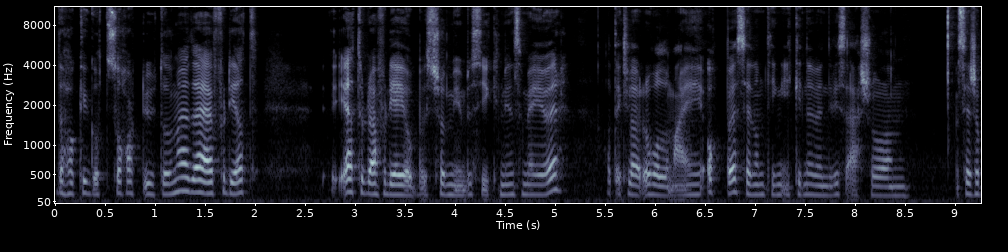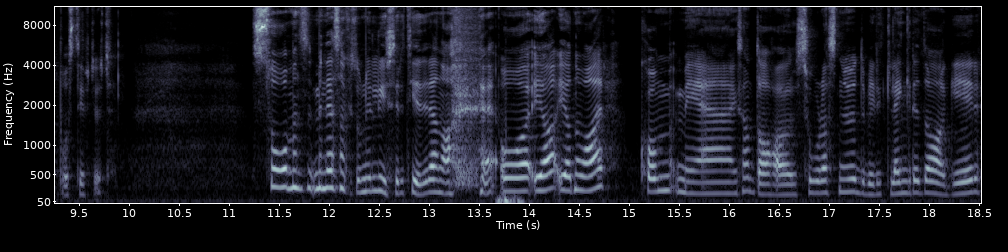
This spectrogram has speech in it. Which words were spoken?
Det har ikke gått så hardt utover meg. Det er fordi at Jeg tror det er fordi jeg jobber så mye med psyken min som jeg gjør, at jeg klarer å holde meg oppe, selv om ting ikke nødvendigvis er så ser så positivt ut. Så, men, men, jeg snakket om de lysere tider ennå. Og ja, januar kom med Da har sola snudd, det blir litt lengre dager.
